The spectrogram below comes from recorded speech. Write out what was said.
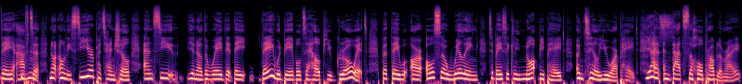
they have Mhm. to not only see your potential and see you know the way that they they would be able to help you grow it but they w- are also willing to basically not be paid until you are paid yes. and, and that's the whole problem right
